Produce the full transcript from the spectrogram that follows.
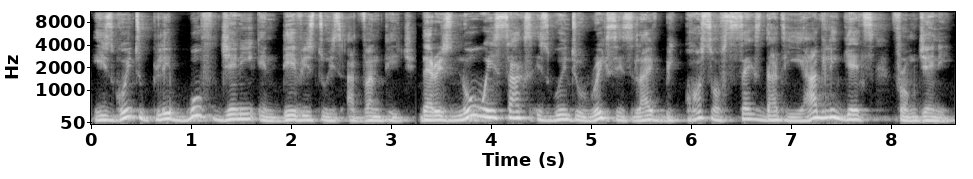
he's going to play both Jenny and Davis to his advantage. There is no way Saxe is going to risk his life because of sex that he hardly gets from Jenny.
